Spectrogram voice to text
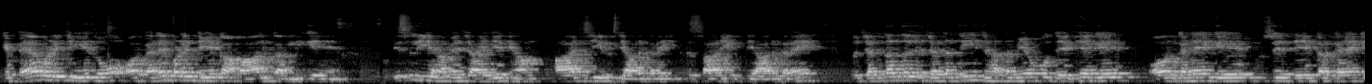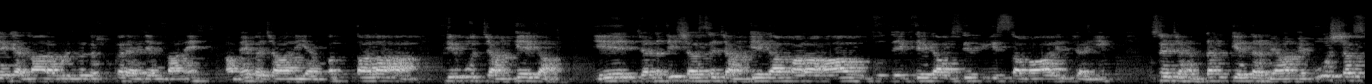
کہ میں بڑی چیز ہوں اور میں نے بڑے نیک اعمال کر لیے ہیں۔ تو اس لیے ہمیں چاہیے کہ ہم آج ہی اختیار کریں انتصاری اختیار کریں۔ تو جنت جنتی جہنمیوں کو دیکھیں گے اور کہیں گے ان سے دیکھ کر کہیں گے کہ اللہ رب العزت کا شکر ہے کہ اللہ نے ہمیں بچا لیا۔ فتالا پھر وہ جانگے گا۔ یہ جنتی شخص جانگے گا، مارا آم تو دیکھے گا اسے فی سوال جہیم اسے جہنم کے درمیان میں۔ وہ شخص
